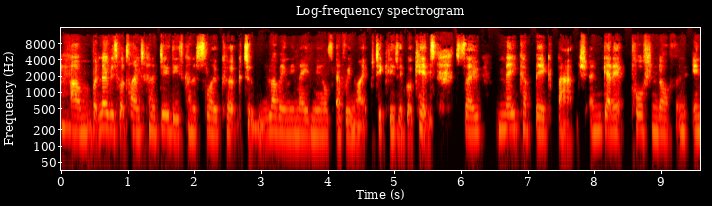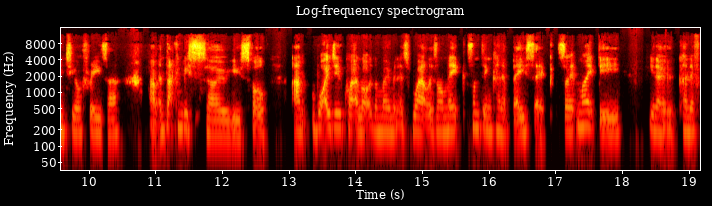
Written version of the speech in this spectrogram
Mm-hmm. Um, but nobody's got time to kind of do these kind of slow cooked, lovingly made meals every night, particularly if they've got kids. So make a big batch and get it portioned off and into your freezer, um, and that can be so useful. Um, what I do quite a lot at the moment as well is I'll make something kind of basic. So it might be, you know, kind of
